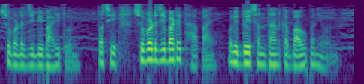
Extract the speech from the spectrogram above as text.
सुवर्णजी विवाहित हुन्। पछि सुवर्णजीबाटै थाहा पाए। उनी दुई सन्तानका बाउ पनि हुन्।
